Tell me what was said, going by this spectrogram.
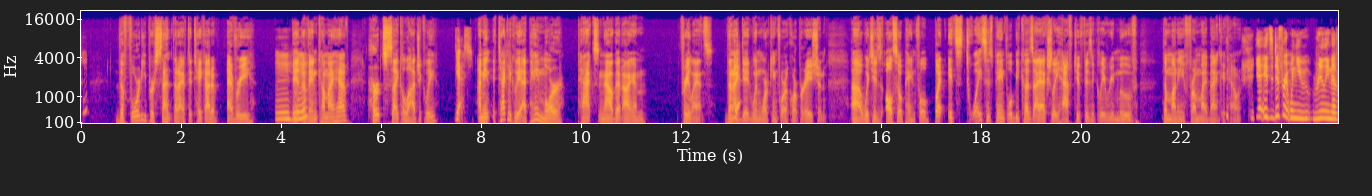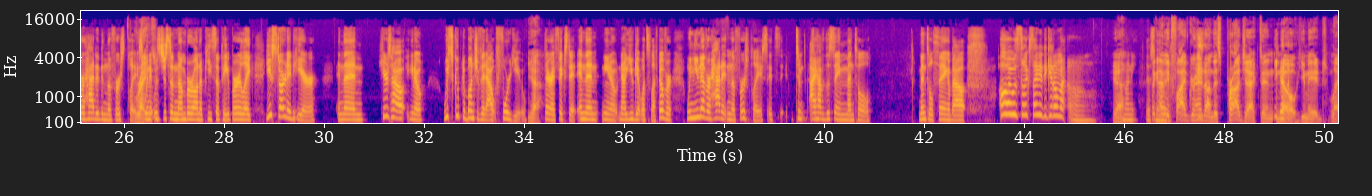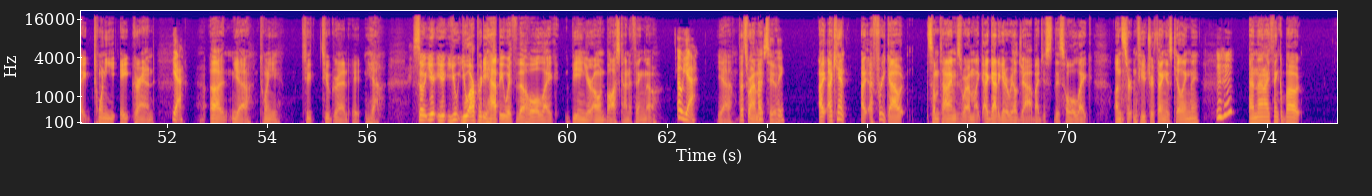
the 40% that I have to take out of every bit of income I have hurts psychologically. yes, I mean, it, technically, I pay more tax now that I am freelance than I did when working for a corporation, uh, which is also painful. But it's twice as painful because I actually have to physically remove the money from my bank account. Yeah, it's different when you really never had it in the first place. Right. When it was just a number on a piece of paper. Like you started here, and then here's how you know we scooped a bunch of it out for you. yeah. There, I fixed it, and then you know now you get what's left over. When you never had it in the first place, it's to, I have the same mental mental thing about. Oh, I was so excited to get on my oh Yeah. money this Like I made five grand on this project, and no, you made like twenty eight grand. yeah, Uh, yeah, twenty two two grand. Eight, yeah. So you you you you are pretty happy with the whole like being your own boss kind of thing, though. Oh yeah, Yeah, that's where I'm at too. I I can't. I, I freak out sometimes where I'm like, I got to get a real job. I just this whole like uncertain future thing is killing me. Mm-hmm. And then I think about.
